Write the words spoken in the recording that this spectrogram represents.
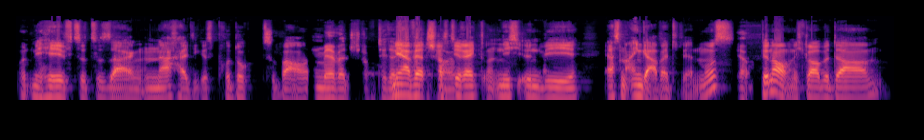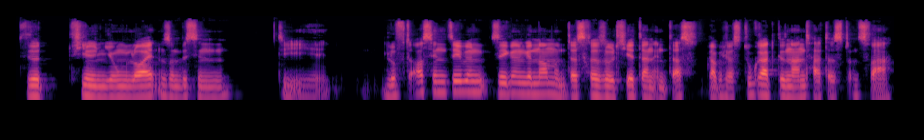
und mir hilft, sozusagen ein nachhaltiges Produkt zu bauen. Mehrwert schafft direkt. Mehrwert schafft direkt und nicht irgendwie erstmal eingearbeitet werden muss. Ja. Genau, und ich glaube, da wird vielen jungen Leuten so ein bisschen die Luft aus den Segeln, Segeln genommen und das resultiert dann in das, glaube ich, was du gerade genannt hattest, und zwar,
